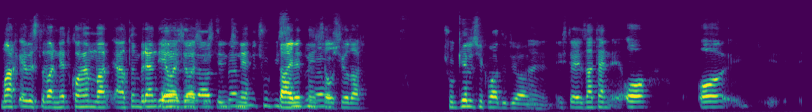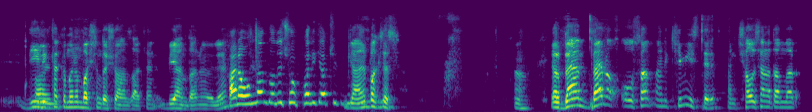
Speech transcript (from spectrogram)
Mark Eversley var, Ned Cohen var. Elton Brand'i yavaş yavaş Elton işlerin içine çok dahil etmeye çalışıyorlar. Çok gelecek vaat ediyor abi. Aynen. İşte zaten o o D-League Aynen. takımının başında şu an zaten bir yandan öyle. Hani ondan dolayı çok panik yapacak bir Yani bakacağız. Ya ben ben olsam hani kimi isterim? Hani çalışan adamlar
